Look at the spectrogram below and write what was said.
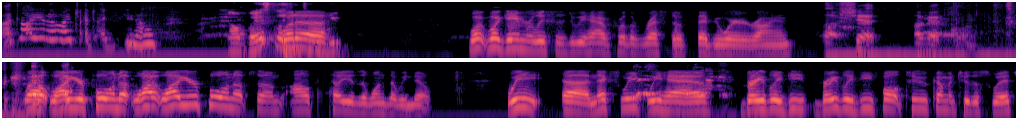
I tell you know, I, I, I you know, No, basically, What, uh, you- What what game releases do we have for the rest of February, Ryan? oh shit. Okay, hold on. Well, while you're pulling up while while you're pulling up some, I'll tell you the ones that we know. We uh, next week we have Bravely De- Bravely Default 2 coming to the Switch.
